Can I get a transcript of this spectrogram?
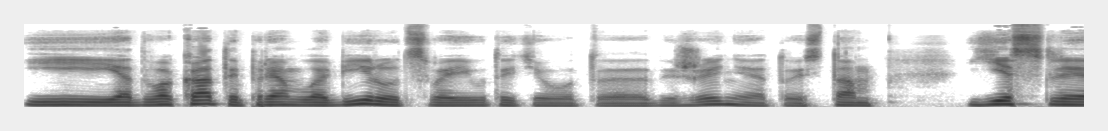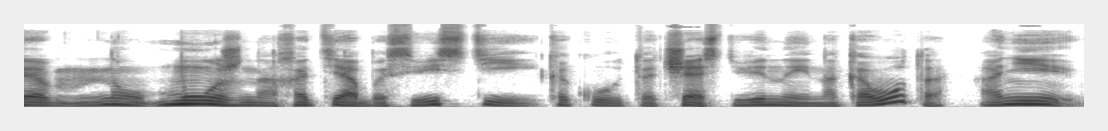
И адвокаты прям лоббируют свои вот эти вот э, движения. То есть там если, ну, можно хотя бы свести какую-то часть вины на кого-то, они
